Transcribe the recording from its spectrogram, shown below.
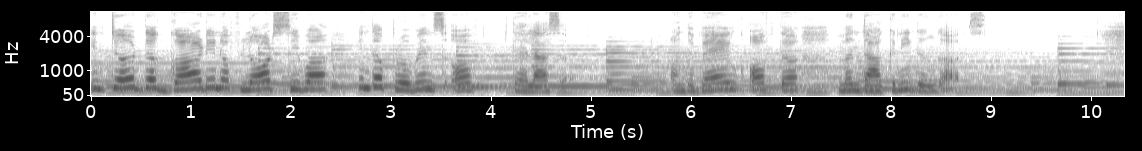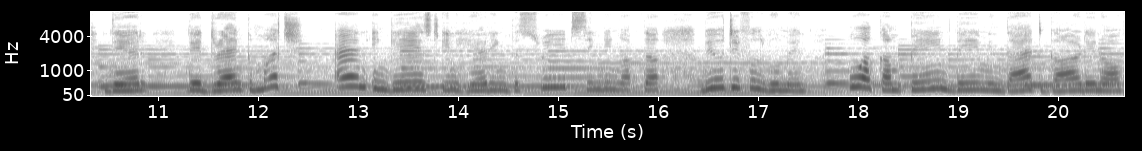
entered the garden of Lord Shiva in the province of Kailasa, on the bank of the Mandakini Gangas. There they drank much and engaged in hearing the sweet singing of the beautiful women who accompanied them in that garden of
